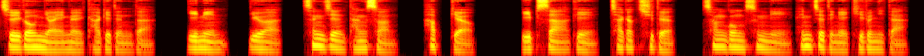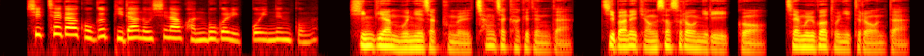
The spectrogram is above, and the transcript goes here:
즐거운 여행을 가게 된다. 이민, 유학, 승진, 당선, 합격, 입사하기, 자격 취득, 성공, 승리, 횡재 등의 기운이다. 시체가 고급 비단 옷이나 관복을 입고 있는 꿈. 신비한 문예 작품을 창작하게 된다. 집안에 경사스러운 일이 있고 재물과 돈이 들어온다.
